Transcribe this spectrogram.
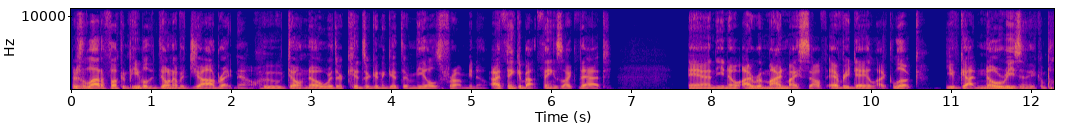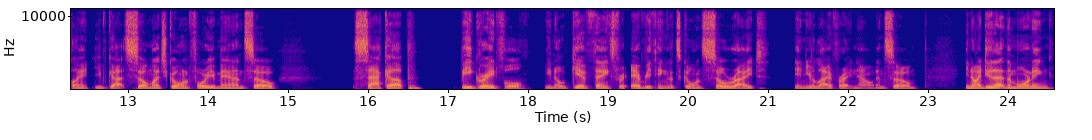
there's a lot of fucking people that don't have a job right now who don't know where their kids are going to get their meals from. You know, I think about things like that. And, you know, I remind myself every day, like, look, You've got no reason to complain. You've got so much going for you, man. So sack up, be grateful, you know, give thanks for everything that's going so right in your life right now. And so, you know, I do that in the morning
